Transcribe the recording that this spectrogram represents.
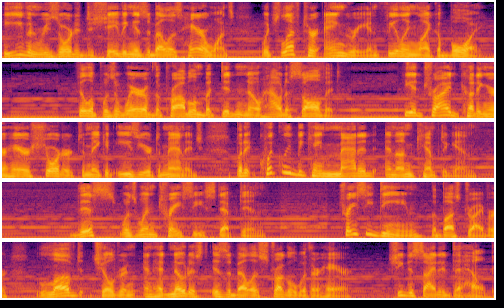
He even resorted to shaving Isabella's hair once, which left her angry and feeling like a boy. Philip was aware of the problem but didn't know how to solve it. He had tried cutting her hair shorter to make it easier to manage, but it quickly became matted and unkempt again. This was when Tracy stepped in. Tracy Dean, the bus driver, loved children and had noticed Isabella's struggle with her hair. She decided to help.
